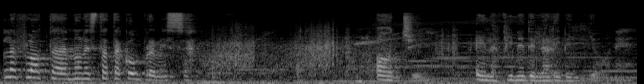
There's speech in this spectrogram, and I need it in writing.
La flotta non è stata compromessa. Oggi è la fine della ribellione.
